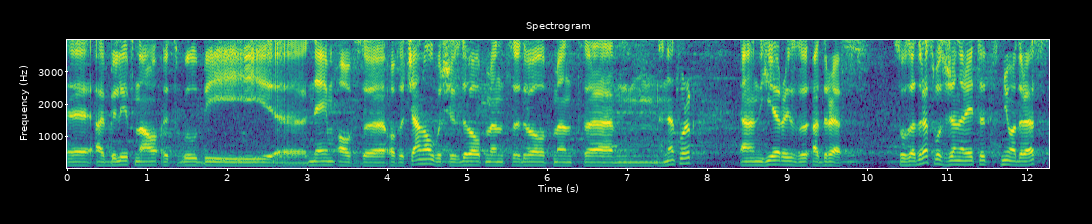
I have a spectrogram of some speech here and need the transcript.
Uh, I believe now it will be uh, name of the of the channel, which is development uh, development um, network, and here is the address. So the address was generated, new address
